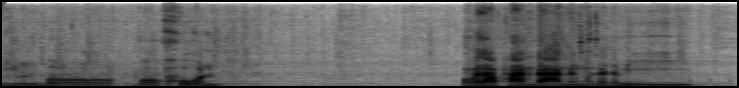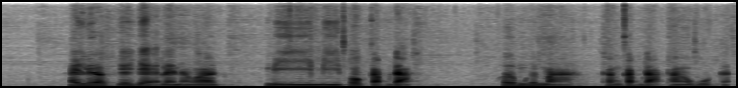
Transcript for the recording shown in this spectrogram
นี่มันบ่อบ่อโคลนพอเวลาผ่านด่านหนึ่งมันก็จะมีให้เลือกเยอะแยะเลยนะว่า มีมีพวกกับดักเพิ่มขึ้นมา ทั้งกับดักทั้งอาวุธอะ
